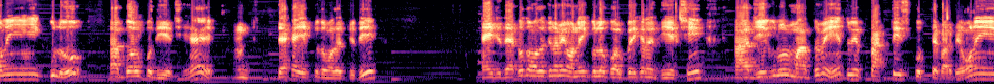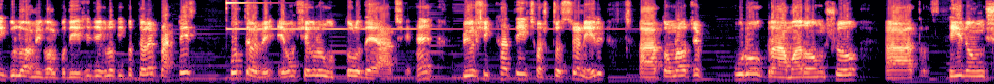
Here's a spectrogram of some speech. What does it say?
অনেকগুলো গল্প দিয়েছি হ্যাঁ? দেখাই একটু তোমাদের যদি। এই যে দেখো, তোমাদের জন্য আমি অনেকগুলো গল্প এখানে দিয়েছি যেগুলোর মাধ্যমে তুমি প্র্যাকটিস করতে পারবে। অনেকগুলো আমি গল্প দিয়েছি, যেগুলো কি করতে পারবে? প্র্যাকটিস করতে পারবে এবং সেগুলোর উত্তর দেয়া আছে হ্যাঁ? প্রিয় শিক্ষার্থী, ষষ্ঠ শ্রেণির তোমরা হচ্ছে পুরো গ্রামার অংশ স্থির অংশ,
